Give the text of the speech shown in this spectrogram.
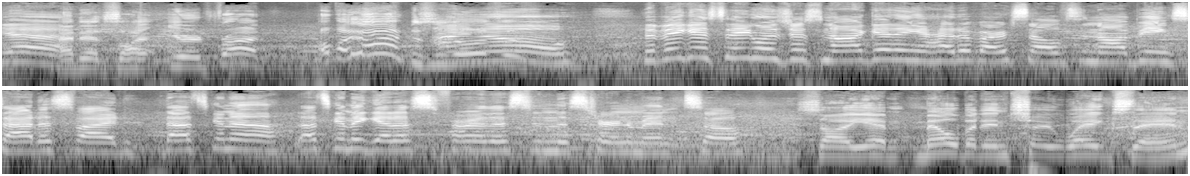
yeah. and it's like you're in front. Oh my god, this is I awesome. know. The biggest thing was just not getting ahead of ourselves and not being satisfied. That's gonna that's gonna get us furthest in this tournament. So So yeah, Melbourne in two weeks. Then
